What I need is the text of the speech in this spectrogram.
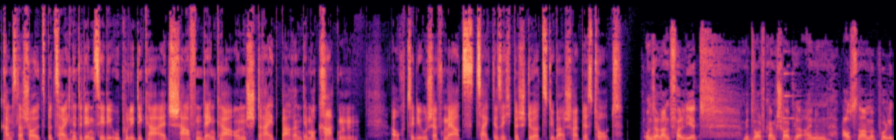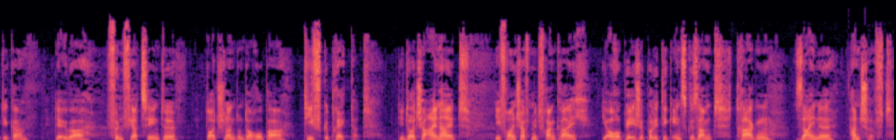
Kanzler Scholz bezeichnete den CDU-Politiker als scharfen Denker und streitbaren Demokraten. Auch CDU-Chef Merz zeigte sich bestürzt über Schäubles Tod. Unser Land verliert mit Wolfgang Schäuble einen Ausnahmepolitiker, der über fünf Jahrzehnte Deutschland und Europa tief geprägt hat. Die deutsche Einheit, die Freundschaft mit Frankreich, die europäische Politik insgesamt tragen seine Handschrift.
